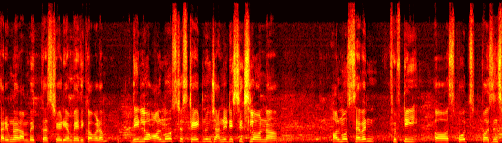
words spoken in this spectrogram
కరీంనగర్ అంబేద్కర్ స్టేడియం వేదిక అవ్వడం దీనిలో ఆల్మోస్ట్ స్టేట్ నుంచి అన్ని డిస్టిక్స్లో ఉన్న almost seven fifty sports persons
